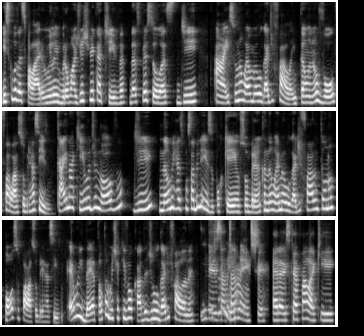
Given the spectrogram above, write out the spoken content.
Isso que vocês falaram me lembrou uma justificativa das pessoas de ah, isso não é o meu lugar de fala, então eu não vou falar sobre racismo. Cai naquilo de novo de não me responsabilizo, porque eu sou branca, não é meu lugar de fala, então eu não posso falar sobre racismo. É uma ideia totalmente equivocada de lugar de fala, né? Exatamente. Era isso que eu ia falar, que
